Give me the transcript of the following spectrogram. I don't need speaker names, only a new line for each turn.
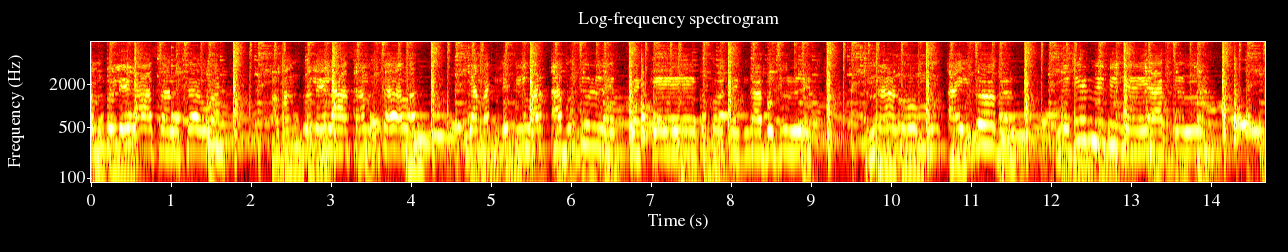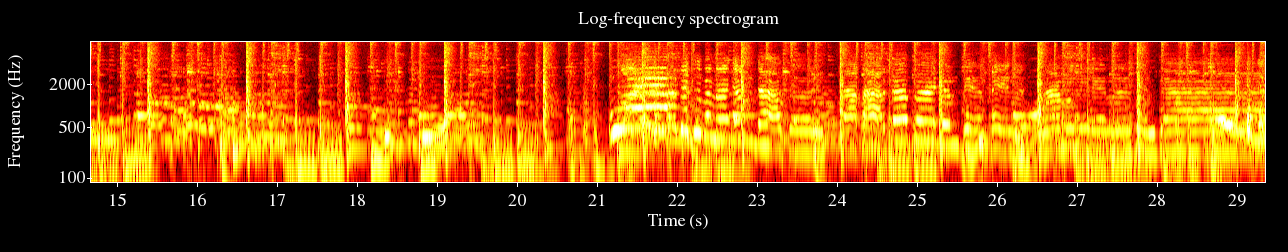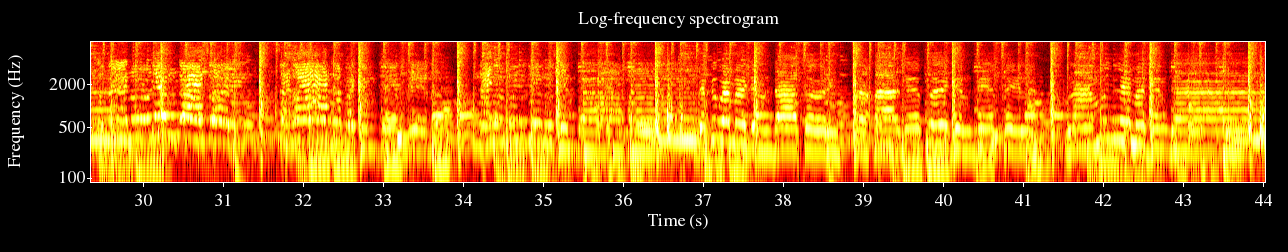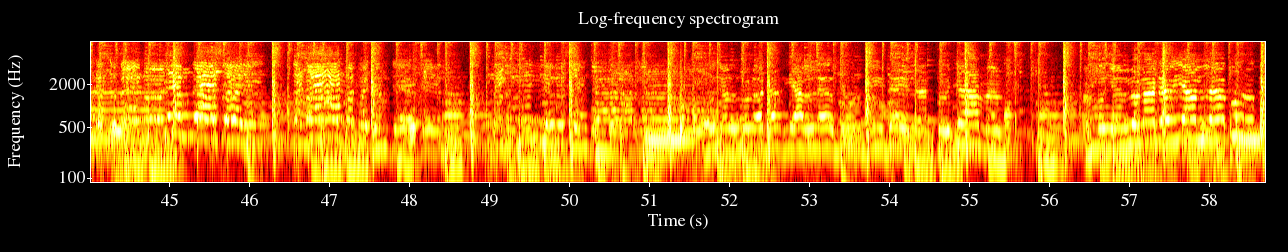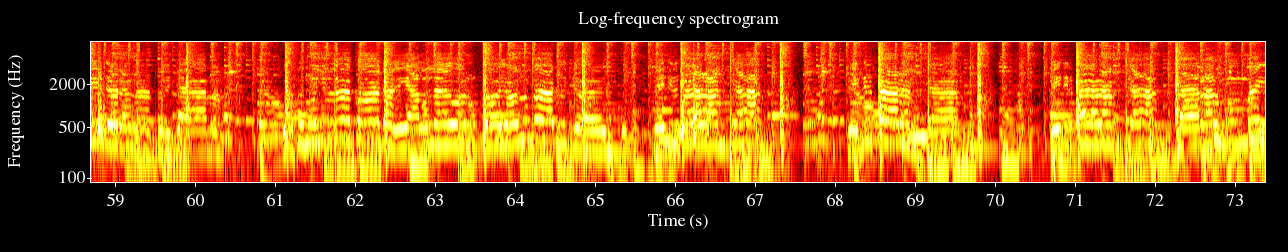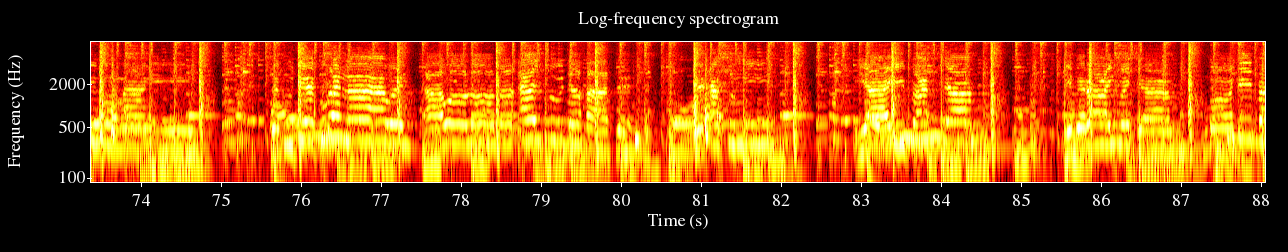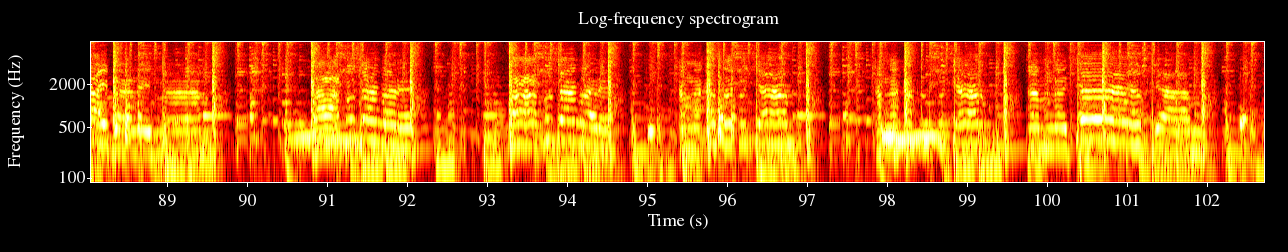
alhamdulillah sant war alhamdulillah sant li fi war abu jullit fekkee koko teg nga abu jullit muñ ay dogal mi dir ni fi ne yàgg daa sori saxaar ga fa
jëm
de xëy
